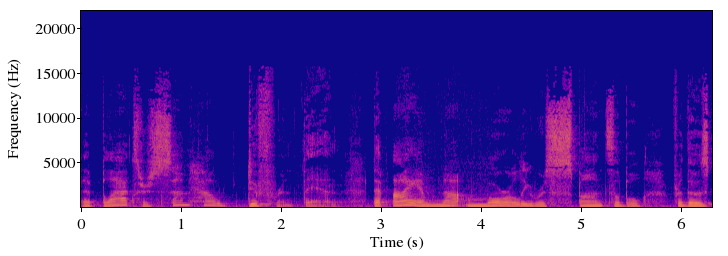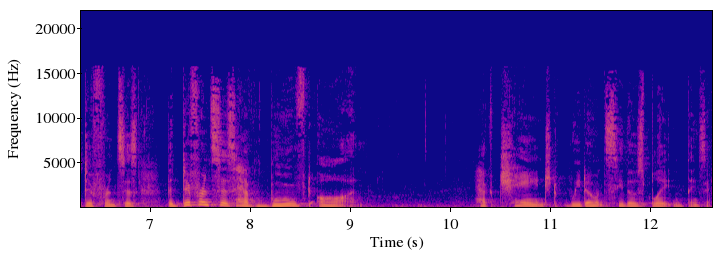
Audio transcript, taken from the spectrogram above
that blacks are somehow different than, that I am not morally responsible for those differences. The differences have moved on, have changed. We don't see those blatant things. If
